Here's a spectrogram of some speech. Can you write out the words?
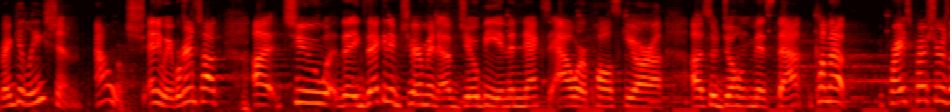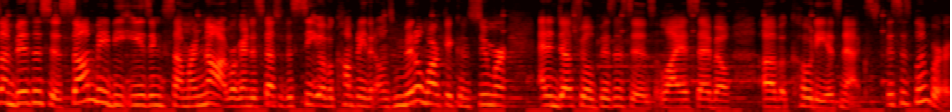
regulation. Ouch. Anyway, we're going to talk uh, to the executive chairman of Joby in the next hour, Paul Sciarra. Uh, so don't miss that. Coming up, price pressures on businesses. Some may be easing, some are not. We're going to discuss with the CEO of a company that owns middle market consumer and industrial businesses. Elias Sabo of CODI is next. This is Bloomberg.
